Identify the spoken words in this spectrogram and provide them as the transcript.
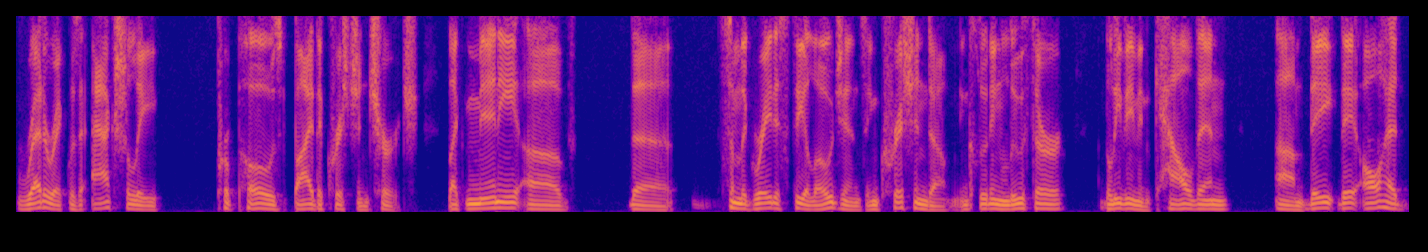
rhetoric was actually proposed by the Christian church. Like many of the some of the greatest theologians in Christendom, including Luther, I believe even Calvin, um, they they all had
